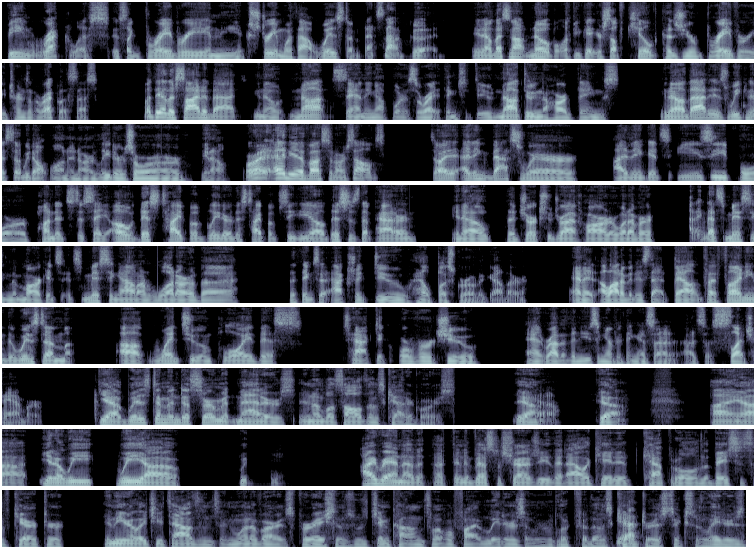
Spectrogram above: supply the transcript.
Being reckless is like bravery in the extreme without wisdom. That's not good. You know, that's not noble. If you get yourself killed because your bravery turns into recklessness. But the other side of that, you know, not standing up when it's the right thing to do, not doing the hard things, you know, that is weakness that we don't want in our leaders or our, you know, or any of us in ourselves. So I, I think that's where I think it's easy for pundits to say, oh, this type of leader, this type of CEO, this is the pattern, you know, the jerks who drive hard or whatever. I think that's missing the mark. It's it's missing out on what are the the things that actually do help us grow together. And it, a lot of it is that balance, finding the wisdom of when to employ this tactic or virtue and rather than using everything as a as a sledgehammer. Yeah, wisdom and discernment matters in almost all those categories. Yeah. Yeah. Yeah. I uh you know, we we uh we, I ran a, a, an investment strategy that allocated capital on the basis of character in the early 2000s. And one of our inspirations was Jim Collins' level five leaders. And we would look for those characteristics yeah. in leaders.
